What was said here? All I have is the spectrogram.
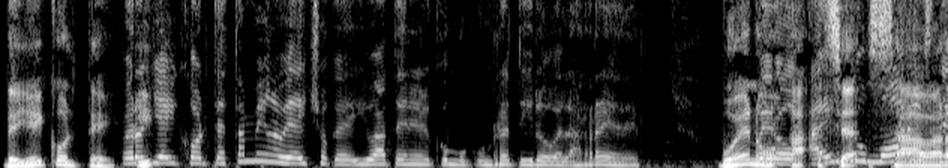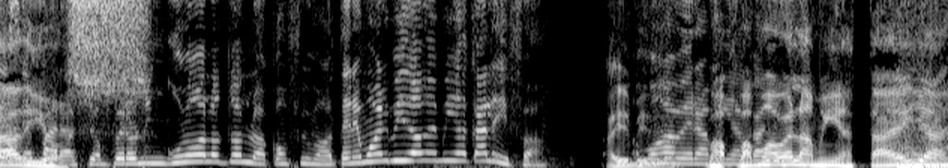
De Jay Cortés. Pero Y, Jay Cortés también había dicho que iba a tener como que un retiro de las redes. bueno, pero hay se- rumores sabrá de Dios. separación, pero ninguno de los dos lo ha confirmado. ¿Tenemos el video de Mia Khalifa? Ahí el Vamos video. a ver a Va- vamos a ver la mía, está ella.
